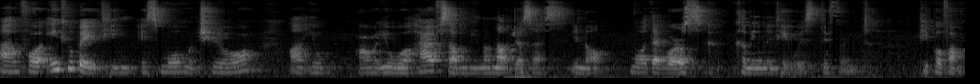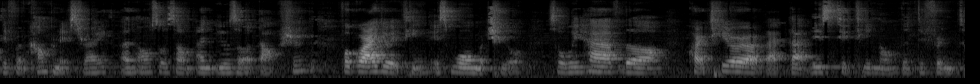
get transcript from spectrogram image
Um, for incubating, it's more mature. Uh, you uh, you will have some you know not just as you know more diverse community with different people from different companies, right? And also some end user adoption. For graduating, it's more mature. So we have the criteria that, that listed, you know, the different,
